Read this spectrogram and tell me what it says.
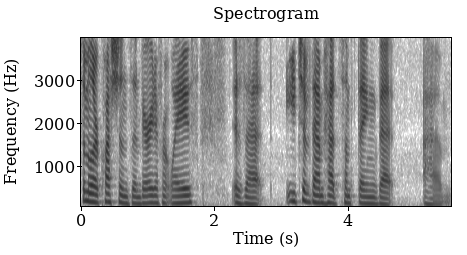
similar questions in very different ways, is that each of them had something that um,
